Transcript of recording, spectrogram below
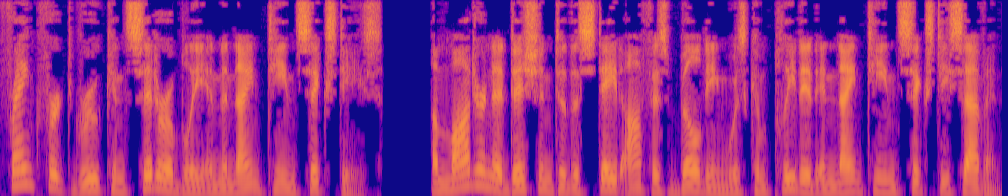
Frankfort grew considerably in the 1960s. A modern addition to the State Office building was completed in 1967.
